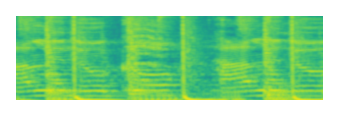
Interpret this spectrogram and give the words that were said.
Hallelujah, hallelujah.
